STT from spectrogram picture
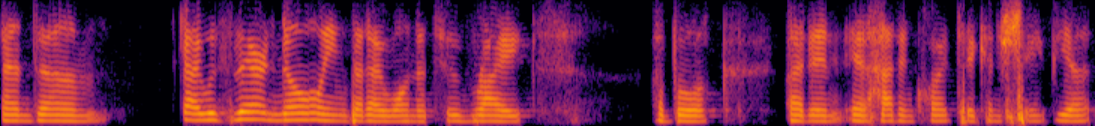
and um, I was there knowing that I wanted to write a book. I didn't. It hadn't quite taken shape yet,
